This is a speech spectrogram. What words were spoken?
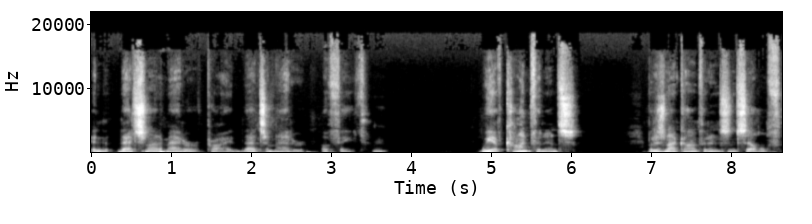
and that's not a matter of pride, that's a matter of faith. We have confidence, but it's not confidence in self.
